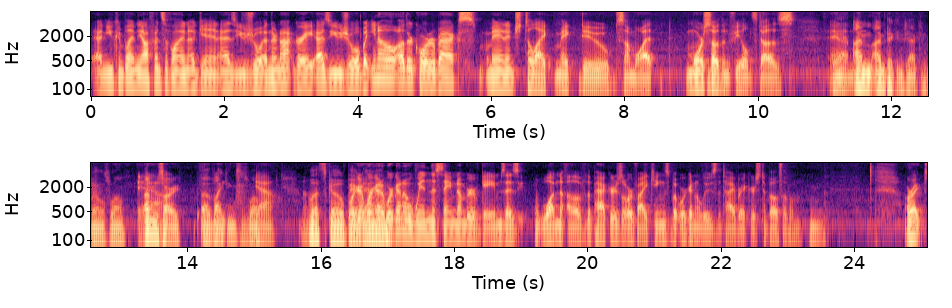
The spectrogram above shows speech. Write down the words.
and you can blame the offensive line again as usual, and they're not great as usual. But you know, other quarterbacks manage to like make do somewhat. more so than Fields does. Yeah, I'm I'm picking Jacksonville as well. Yeah. I'm sorry, uh, Vikings as well. yeah. No. Let's go. We're gonna, we're gonna we're gonna win the same number of games as one of the Packers or Vikings, but we're gonna lose the tiebreakers to both of them. All right,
